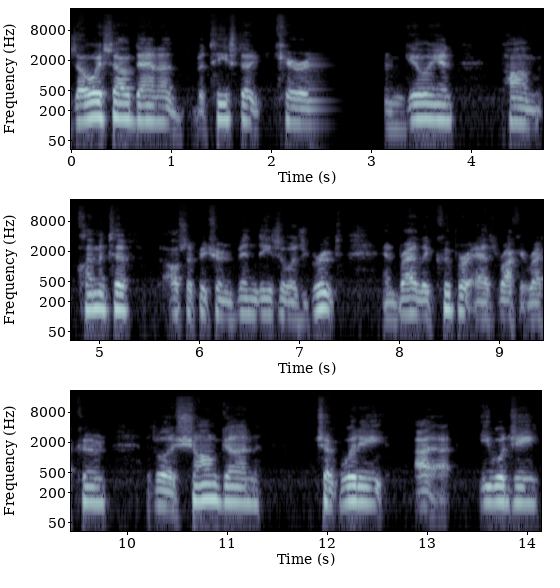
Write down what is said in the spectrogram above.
Zoe Saldana, Bautista, Karen Gillan, Pom Klementieff, also featuring Vin Diesel as Groot, and Bradley Cooper as Rocket Raccoon, as well as Sean Gunn, Chukwudi, uh, Iwuji,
